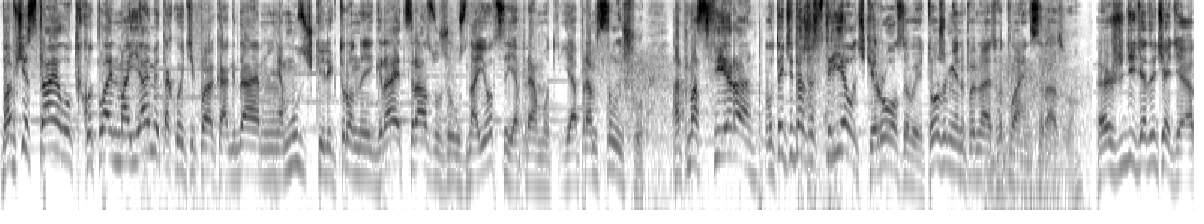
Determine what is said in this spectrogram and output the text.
Вообще стайл вот Hotline Miami такой, типа, когда музычка электронная играет, сразу же узнается, я прям вот, я прям слышу. Атмосфера, вот эти даже стрелочки розовые, тоже мне напоминают Hotline сразу. Э, ждите, отвечайте, э,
